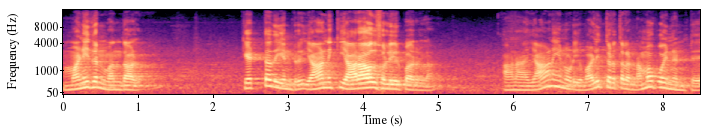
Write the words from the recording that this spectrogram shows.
மனிதன் வந்தால் கெட்டது என்று யானைக்கு யாராவது சொல்லியிருப்பார்களா? ஆனால் யானையினுடைய வழித்தடத்தில் நம்ம போய் நின்றுட்டு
